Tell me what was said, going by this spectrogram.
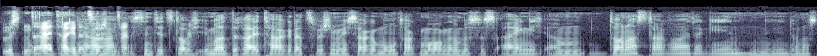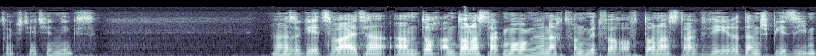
Müssten drei Tage dazwischen ja, sein. Es sind jetzt, glaube ich, immer drei Tage dazwischen. Wenn ich sage Montagmorgen, dann müsste es eigentlich am Donnerstag weitergehen. Nee, Donnerstag steht hier nichts. Also geht's weiter. Ähm, doch, am Donnerstagmorgen, in der Nacht von Mittwoch auf Donnerstag wäre dann Spiel 7.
